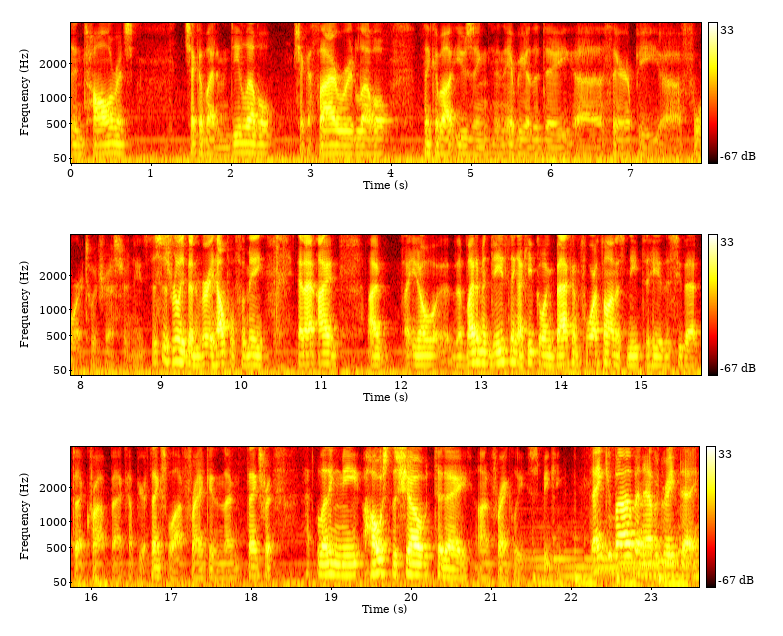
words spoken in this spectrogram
intolerance, check a vitamin D level, check a thyroid level. Think about using an every other day uh, therapy uh, for it to address your needs. This has really been very helpful for me, and I, I, I, you know, the vitamin D thing I keep going back and forth on. It's neat to hear to see that uh, crop back up here. Thanks a lot, Frank, and thanks for letting me host the show today on Frankly Speaking. Thank you, Bob, and have a great day.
